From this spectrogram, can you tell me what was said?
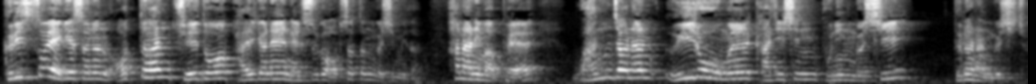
그리스도에게서는 어떠한 죄도 발견해 낼 수가 없었던 것입니다. 하나님 앞에 완전한 의로움을 가지신 분인 것이 드러난 것이죠.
